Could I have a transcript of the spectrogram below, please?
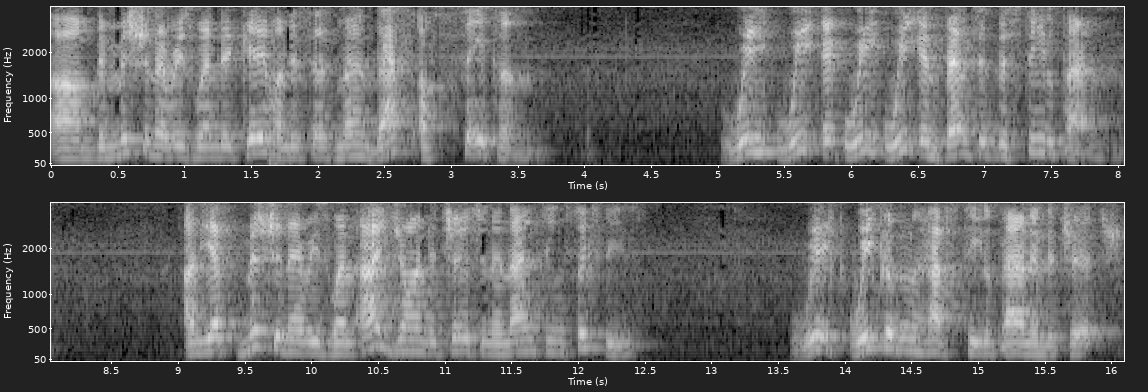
um, the missionaries, when they came and they says, man, that's of Satan. We, we, we, we invented the steel pan. And yet missionaries, when I joined the church in the 1960s, we, we couldn't have steel pan in the church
